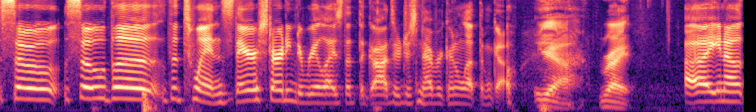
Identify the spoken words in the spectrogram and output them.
So so the the twins they're starting to realize that the gods are just never going to let them go. Yeah, right. Uh, you know,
